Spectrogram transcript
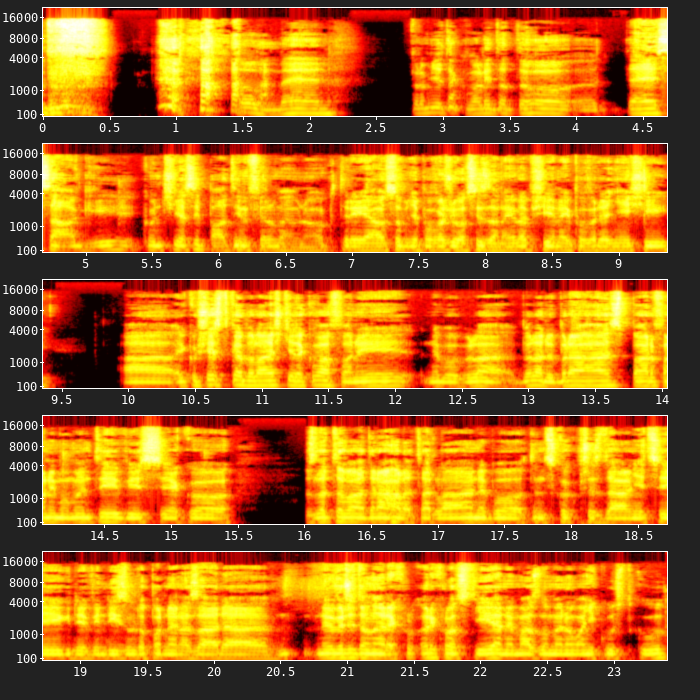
oh man. Pro mě ta kvalita toho eh, té ságy končí asi pátým filmem, no, který já osobně považuji asi za nejlepší a nejpovedenější. A jako šestka byla ještě taková funny, nebo byla, byla dobrá s pár funny momenty, vys jako vzletová dráha letadla, nebo ten skok přes dálnici, kdy Vin Diesel dopadne na záda v neuvěřitelné rychlosti a nemá zlomenou ani kůstku.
